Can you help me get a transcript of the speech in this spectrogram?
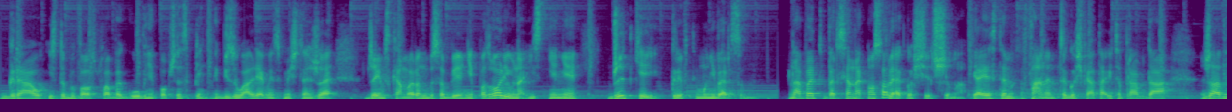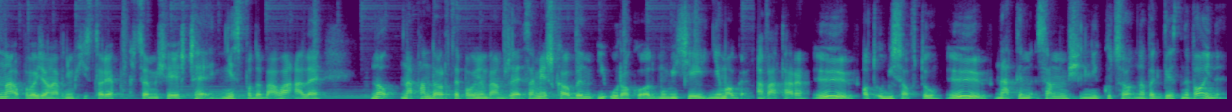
grał i zdobywał sławę głównie poprzez piękne wizualia, więc myślę, że James Cameron by sobie nie pozwolił na istnienie brzydkiej gry w tym uniwersum. Nawet wersja na konsolę jakoś się trzyma. Ja jestem fanem tego świata i co prawda żadna opowiedziana w nim historia póki co mi się jeszcze nie spodobała, ale no, na Pandorce powiem wam, że zamieszkałbym i uroku odmówić jej nie mogę. Avatar yy, od Ubisoftu yy, na tym samym silniku co nowe Gwiezdne Wojny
